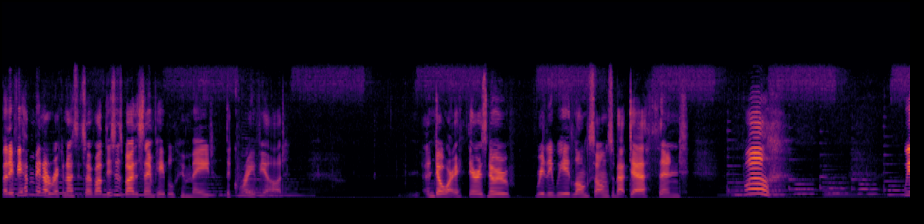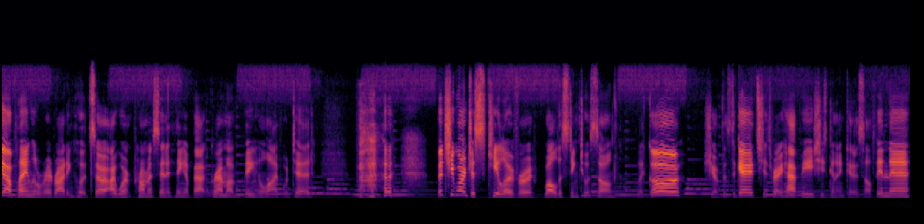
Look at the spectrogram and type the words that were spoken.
but if you haven't been able to recognize it so far, this is by the same people who made the graveyard. And don't worry, there is no really weird long songs about death and, well, we are playing Little Red Riding Hood, so I won't promise anything about Grandma being alive or dead. but she won't just keel over while listening to a song. Go. She opens the gates. She's very happy. She's gonna get herself in there.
